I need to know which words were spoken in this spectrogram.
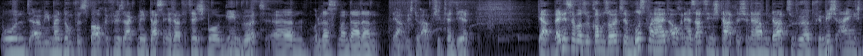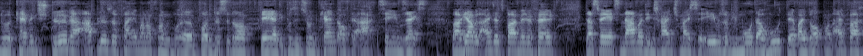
und irgendwie mein dumpfes Bauchgefühl sagt mir, dass er da tatsächlich morgen gehen wird ähm, oder dass man da dann ja, Richtung Abschied tendiert, ja, wenn es aber so kommen sollte, muss man halt auch einen Ersatz in den Startlöchern haben. Dazu gehört für mich eigentlich nur Kevin Stöger, ablösefrei immer noch von, äh, von Düsseldorf, der ja die Position kennt auf der 8, 10, 6, variabel einsetzbar im Mittelfeld. Das wäre jetzt ein Name, den ich reinschmeiße, ebenso wie Moda Hut, der bei Dortmund einfach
